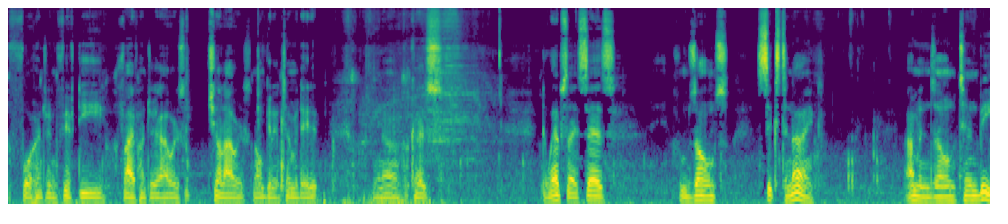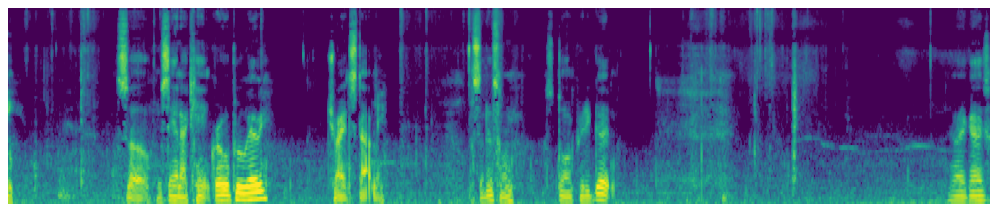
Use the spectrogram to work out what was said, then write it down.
450, 500 hours chill hours, don't get intimidated. You know, because the website says from zones six to nine. I'm in zone 10B. So you're saying I can't grow a blueberry? Try and stop me. So this one is doing pretty good. Alright guys.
